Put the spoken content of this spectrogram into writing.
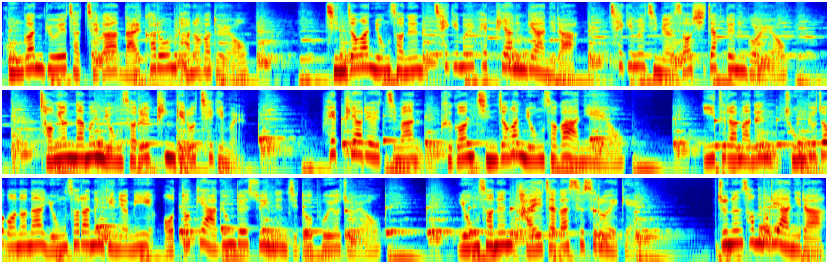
공간 교회 자체가 날카로운 반어가 돼요. 진정한 용서는 책임을 회피하는 게 아니라 책임을 지면서 시작되는 거예요. 정연남은 용서를 핑계로 책임을 회피하려 했지만 그건 진정한 용서가 아니에요. 이 드라마는 종교적 언어나 용서라는 개념이 어떻게 악용될 수 있는지도 보여줘요. 용서는 가해자가 스스로에게 주는 선물이 아니라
